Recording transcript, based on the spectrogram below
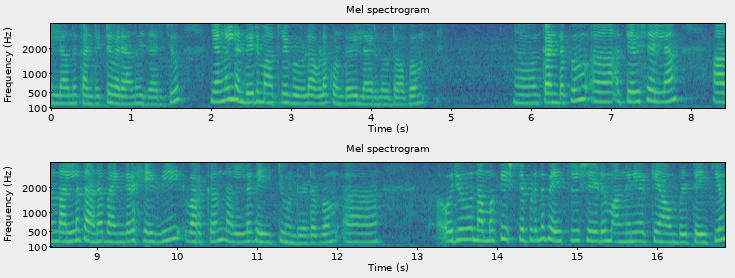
എല്ലാം ഒന്ന് കണ്ടിട്ട് വരാമെന്ന് വിചാരിച്ചു. ഞങ്ങൾ രണ്ടുപേരും മാത്രമേ പോയുള്ളൂ. അവളെ കൊണ്ടുപോയില്ലായിരുന്നു കേട്ടോ. അപ്പം കണ്ടപ്പം അത്യാവശ്യം എല്ലാം നല്ലതാണ്. ഭയങ്കര ഹെവി വർക്കും നല്ല വെയിറ്റും ഉണ്ട് കേട്ടോ. അപ്പം ഒരു നമുക്ക് ഇഷ്ടപ്പെടുന്ന പേസ്റ്റൽ ഷെയ്ഡും അങ്ങനെയൊക്കെ ആകുമ്പോഴത്തേക്കും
